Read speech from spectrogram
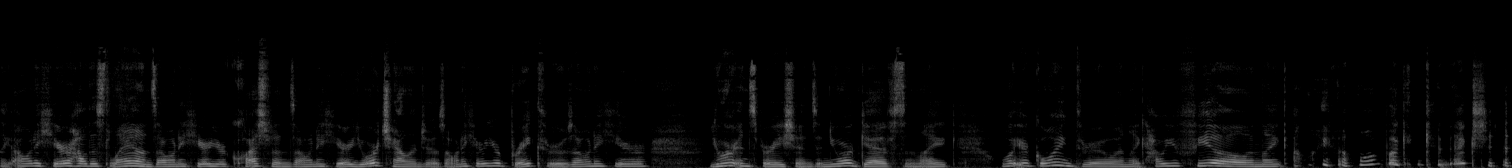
like I want to hear how this lands. I want to hear your questions. I want to hear your challenges. I want to hear your breakthroughs. I want to hear your inspirations and your gifts and like what you're going through and like how you feel and like I'm like I want fucking connection. and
